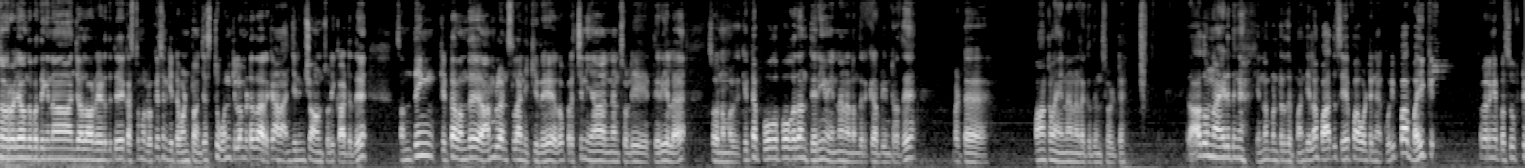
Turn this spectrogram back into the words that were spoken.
ஸோ ஒரு வழியாக வந்து பார்த்தீங்கன்னா அஞ்சாவது ஆர்டர் எடுத்துகிட்டு கஸ்டமர் லொக்கேஷன் கிட்ட வந்துட்டோம். ஜஸ்ட் ஒன் கிலோமீட்டர் தான் இருக்குது ஆனால் அஞ்சு நிமிஷம் ஆகும்னு சொல்லி காட்டுது. சம்திங் கிட்ட வந்து ஆம்புலன்ஸ்லாம் நிற்கிது ஏதோ பிரச்சனையா என்னன்னு சொல்லி தெரியல. ஸோ நம்மளுக்கு கிட்ட போக போக தான் தெரியும் என்ன நடந்திருக்கு அப்படின்றது. பட்டு பார்க்கலாம் என்ன நடக்குதுன்னு சொல்லிட்டு. ஏதாவது ஒன்று ஆயிடுதுங்க. என்ன பண்ணுறது வண்டியெல்லாம் பார்த்து சேஃபாக ஓட்டுங்க. குறிப்பாக பைக்கு பாருங்க இப்போ ஸ்விஃப்ட்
